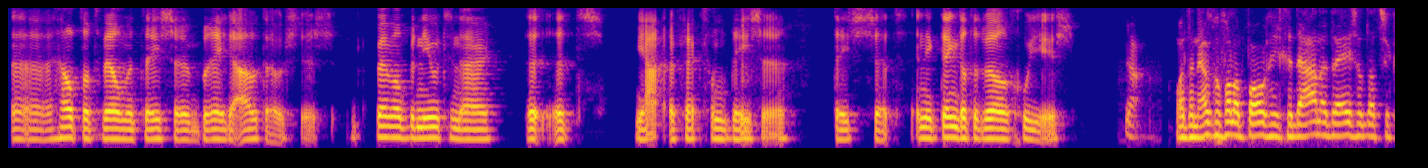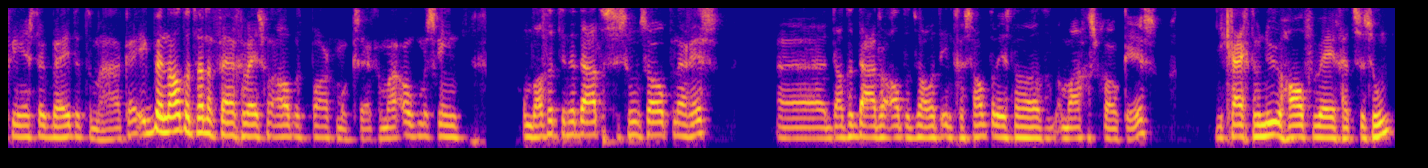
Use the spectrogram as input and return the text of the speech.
uh, helpt dat wel met deze brede auto's. Dus ik ben wel benieuwd naar het, het ja, effect van deze, deze set. En ik denk dat het wel een goede is. Ja. Wordt in elk geval een poging gedaan het race op dat circuit een stuk beter te maken. Ik ben altijd wel een fan geweest van Albert Park, moet ik zeggen. Maar ook misschien omdat het inderdaad een seizoensopener is. Uh, dat het daardoor altijd wel wat interessanter is dan dat het normaal gesproken is. Je krijgt hem nu halverwege het seizoen.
